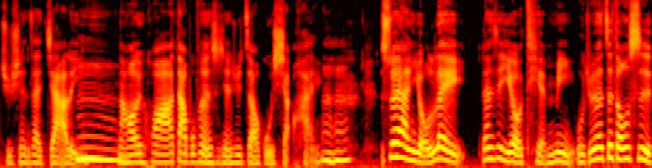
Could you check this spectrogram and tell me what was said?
局限在家里，然后花大部分的时间去照顾小孩。嗯哼。虽然有累。但是也有甜蜜，我觉得这都是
